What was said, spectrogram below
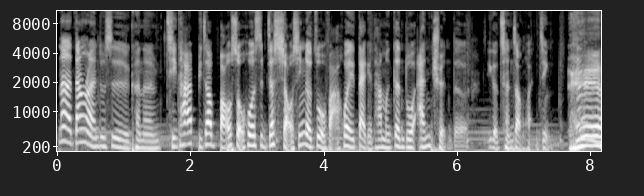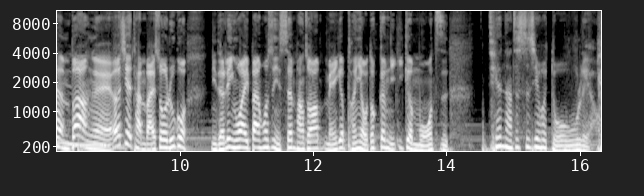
那当然就是可能其他比较保守或是比较小心的做法，会带给他们更多安全的一个成长环境。哎，很棒哎，而且坦白说，如果你的另外一半或是你身旁周遭每一个朋友都跟你一个模子。天哪，这世界会多无聊啊！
